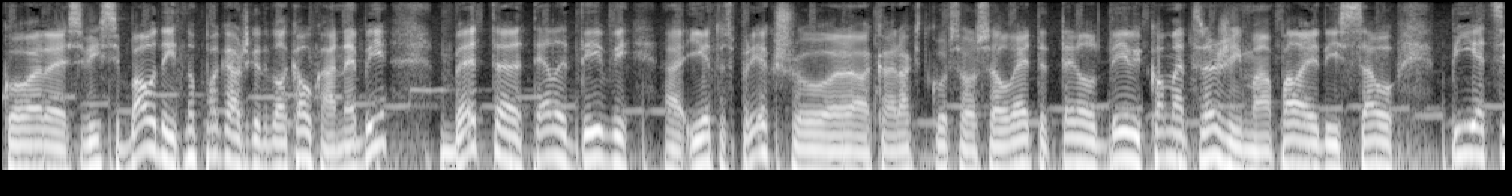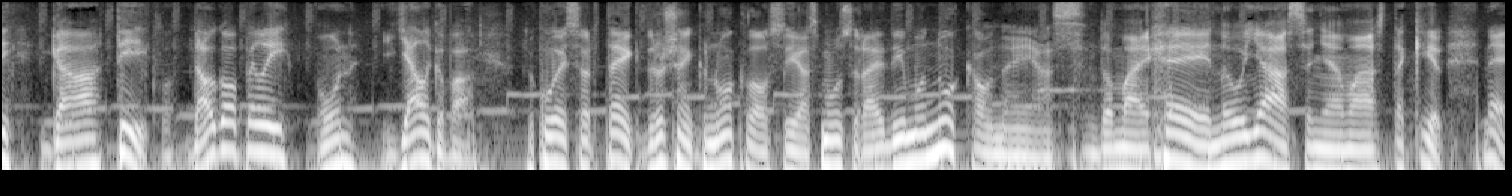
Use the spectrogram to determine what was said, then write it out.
ko varēs visi baudīt. Nu, pagājušajā gadā vēl kaut kā nebija, bet Tele2 iet uz priekšu, kā raksta kursors LV, tad Tele2 komerc režīmā palaidīs savu 5G tīklu Daugopilī un Jelgavā. Nu, ko es varu teikt? Droši vien, ka noklausījās mūsu raidījumu un nokaunējās. Domāju, hei, nu jāsaņemās, tā ir. Nē,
